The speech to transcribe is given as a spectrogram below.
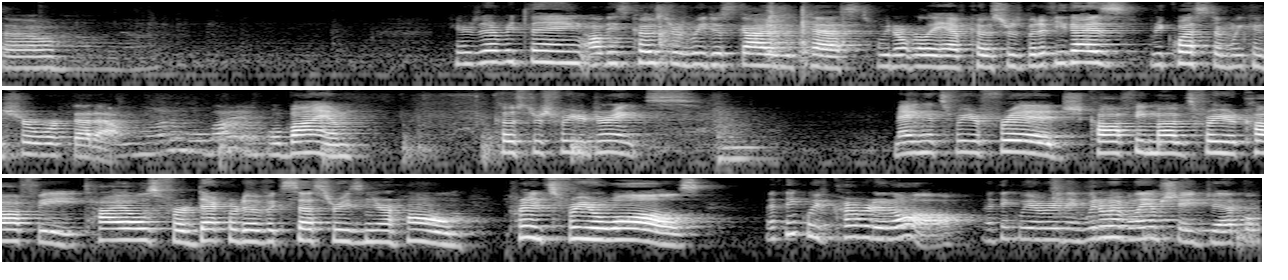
So here's everything. All these coasters we just got as a test. We don't really have coasters, but if you guys request them, we can sure work that out. You want them, we'll buy them. We'll buy them. Coasters for your drinks. Magnets for your fridge. Coffee mugs for your coffee. Tiles for decorative accessories in your home. Prints for your walls. I think we've covered it all. I think we have everything. We don't have lampshade yet, but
